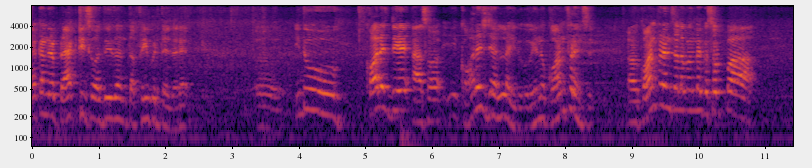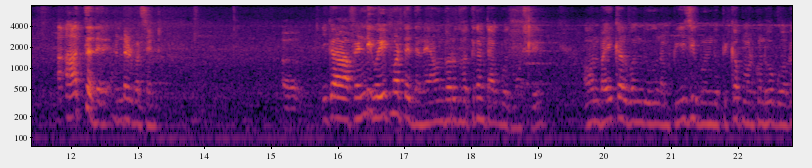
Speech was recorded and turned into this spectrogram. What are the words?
ಯಾಕಂದರೆ ಪ್ರಾಕ್ಟೀಸು ಅದು ಇದು ಅಂತ ಫ್ರೀ ಬಿಡ್ತಾ ಇದ್ದಾರೆ. ಇದು ಕಾಲೇಜ್ ಡೇ ಸೊ ಈ ಕಾಲೇಜ್ ಡೇ ಅಲ್ಲ ಇದು, ಏನು ಕಾನ್ಫರೆನ್ಸ್ ಕಾನ್ಫರೆನ್ಸ್ ಎಲ್ಲ ಬಂದಾಗ ಸ್ವಲ್ಪ ಆಗ್ತದೆ ಹಂಡ್ರೆಡ್ ಪರ್ಸೆಂಟ್ ಈಗ ಫ್ರೆಂಡಿಗೆ ವೆಯ್ಟ್ ಮಾಡ್ತಾ ಇದ್ದಾನೆ. ಅವ್ನು ಬರೋದು ಹತ್ತು ಗಂಟೆ ಆಗ್ಬೋದು ಮೋಸ್ಟ್ಲಿ ಅವ್ನ ಬೈಕಲ್ಲಿ ಬಂದು ನಮ್ಮ ಪಿ ಜಿಗೆ ಬಂದು ಪಿಕಪ್ ಮಾಡ್ಕೊಂಡು ಹೋಗುವಾಗ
